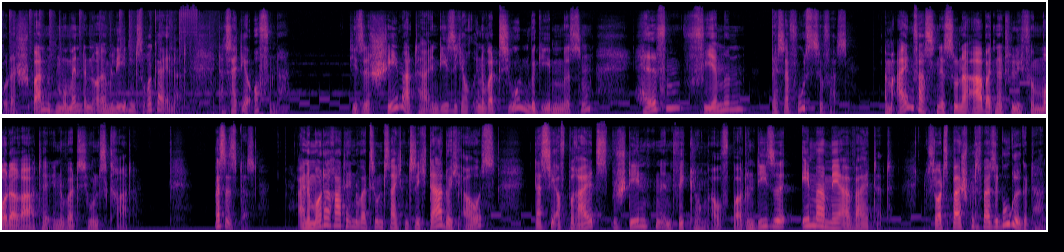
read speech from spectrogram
oder spannenden Moment in eurem Leben zurückerinnert, dann seid ihr offener. Diese Schemata, in die sich auch Innovationen begeben müssen, helfen Firmen besser Fuß zu fassen. Am einfachsten ist so eine Arbeit natürlich für moderate Innovationsgrade. Was ist das? Eine moderate Innovation zeichnet sich dadurch aus, dass sie auf bereits bestehenden Entwicklungen aufbaut und diese immer mehr erweitert. So hat es beispielsweise Google getan.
